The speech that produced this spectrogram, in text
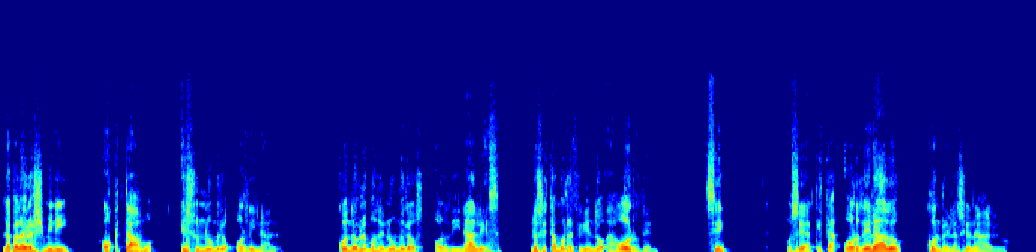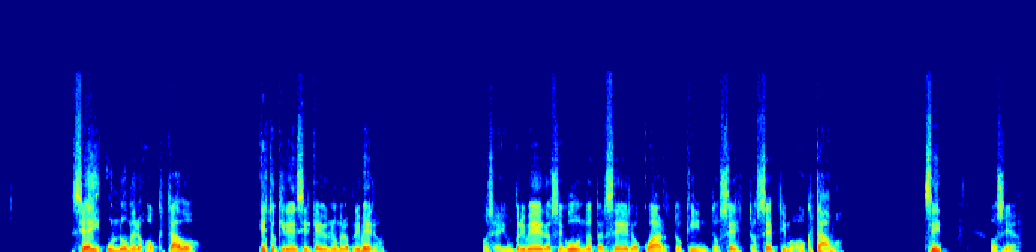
La palabra Shmini, octavo, es un número ordinal. Cuando hablamos de números ordinales, nos estamos refiriendo a orden, ¿sí? O sea, que está ordenado con relación a algo. Si hay un número octavo, esto quiere decir que hay un número primero. O sea, hay un primero, segundo, tercero, cuarto, quinto, sexto, séptimo, octavo. ¿Sí? O sea,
